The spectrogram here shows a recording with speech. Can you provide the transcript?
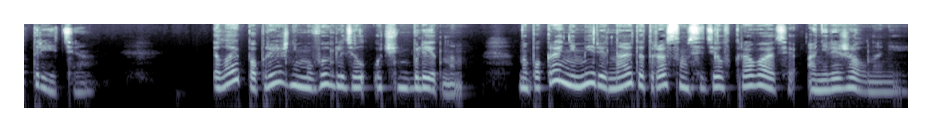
третья. Элай по-прежнему выглядел очень бледным, но, по крайней мере, на этот раз он сидел в кровати, а не лежал на ней.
